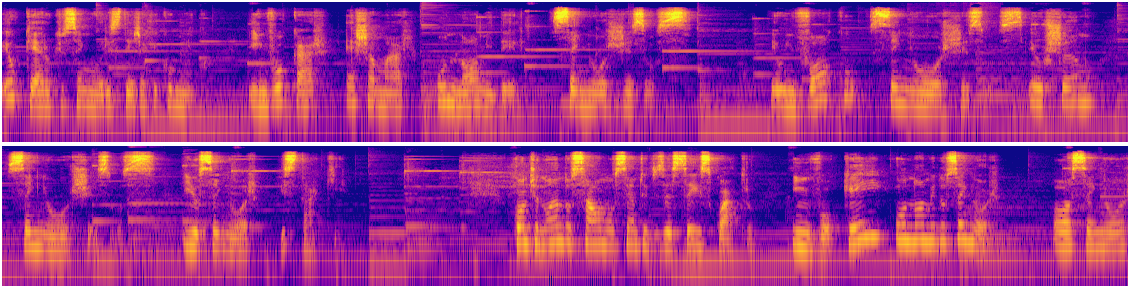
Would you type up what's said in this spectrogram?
Eu quero que o Senhor esteja aqui comigo. Invocar é chamar o nome dele, Senhor Jesus. Eu invoco Senhor Jesus. Eu chamo Senhor Jesus. E o Senhor está aqui. Continuando o Salmo 116, 4. Invoquei o nome do Senhor. Ó Senhor,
